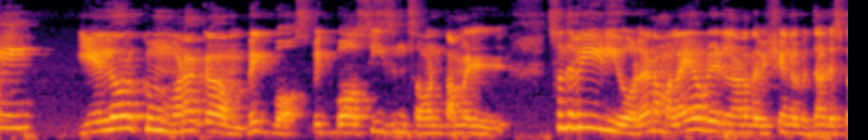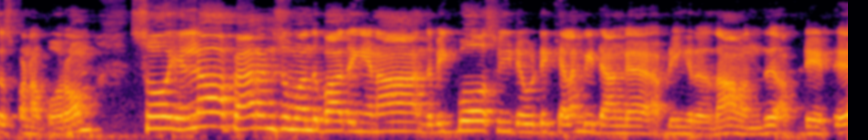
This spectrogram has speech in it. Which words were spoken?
ஹாய் எல்லோருக்கும் வணக்கம். Bigg Boss Bigg Boss season seven Tamil. So இந்த வீடியோவில் நம்ம லைவ் அப்டேட்டில் நடந்த விஷயங்கள் பற்றி தான் டிஸ்கஸ் பண்ண போகிறோம் ஸோ எல்லா பேரண்ட்ஸும் வந்து பார்த்தீங்கன்னா இந்த பிக் பாஸ் வீட்டை விட்டு கிளம்பிட்டாங்க அப்படிங்கிறது தான் வந்து அப்டேட்டு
